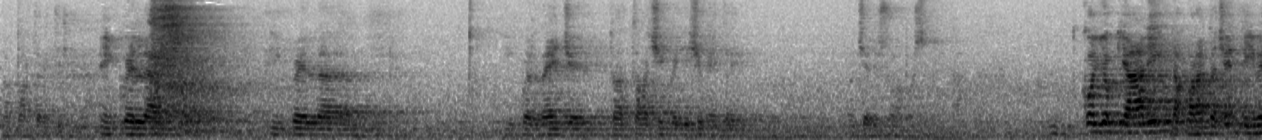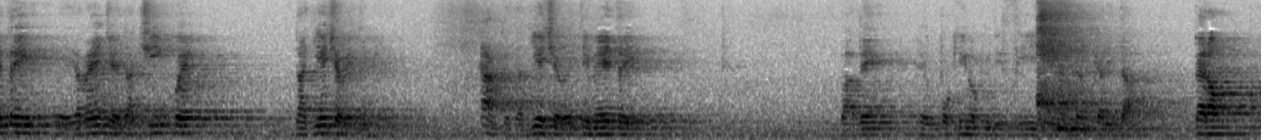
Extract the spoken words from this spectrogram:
una parte rettilinea e in quel, in quel, in quel range tra, tra 5 e 10 metri non c'è nessuna possibilità. Con gli occhiali da 40 cm il range è da 5 da 10 a 20 metri. Anche da 10 a 20 metri va bene, è un pochino più difficile per carità, però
